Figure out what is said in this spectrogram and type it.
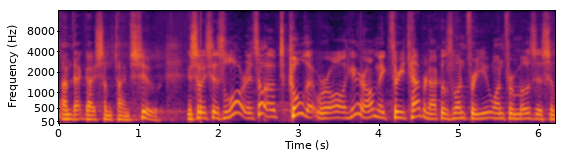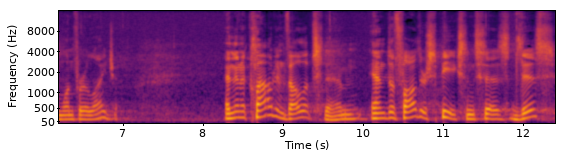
I'm that guy sometimes too. And so he says, Lord, it's, oh, it's cool that we're all here. I'll make three tabernacles one for you, one for Moses, and one for Elijah. And then a cloud envelops them, and the Father speaks and says, This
